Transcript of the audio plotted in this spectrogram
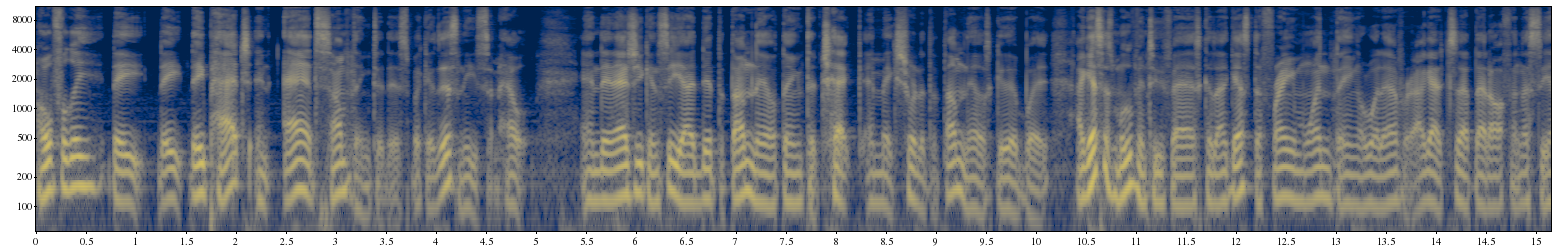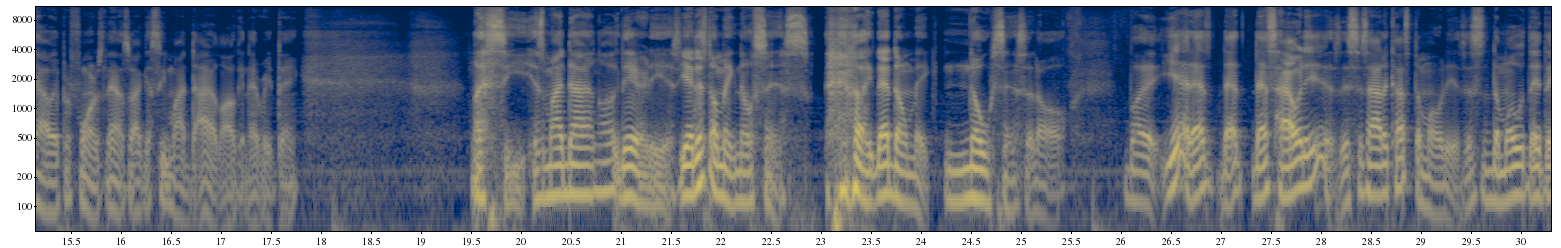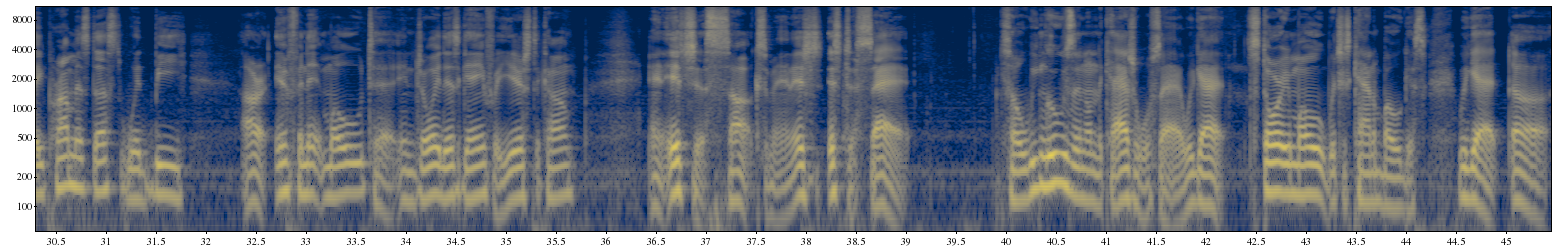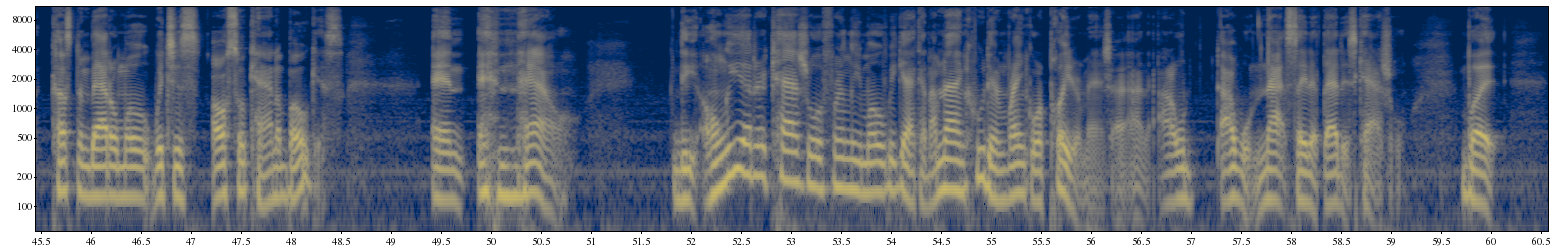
hopefully they they they patch and add something to this because this needs some help. And then as you can see, I did the thumbnail thing to check and make sure that the thumbnail is good. But I guess it's moving too fast because I guess the frame one thing or whatever, I got to set that off and let's see how it performs now so I can see my dialogue and everything. Let's see. Is my dialogue? There it is. Yeah, this don't make no sense. like that don't make no sense at all. But yeah, that's that that's how it is. This is how the custom mode is. This is the mode that they promised us would be our infinite mode to enjoy this game for years to come. And it just sucks, man. It's it's just sad. So we losing on the casual side. We got story mode, which is kind of bogus. We got uh, custom battle mode, which is also kind of bogus. And and now, the only other casual friendly mode we got, and I'm not including rank or player match. I I, I will I will not say that that is casual, but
